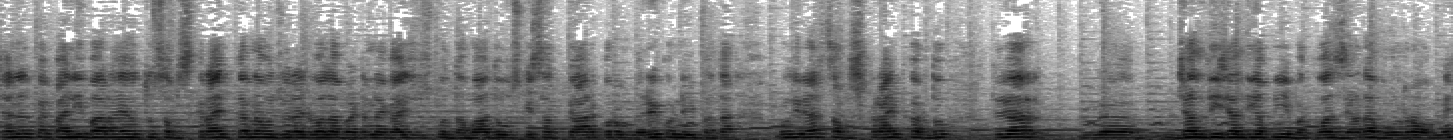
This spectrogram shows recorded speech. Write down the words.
चैनल पे पहली बार आए हो तो सब्सक्राइब करना। वो जो रेड वाला बटन है गाइस उसको दबा दो, उसके साथ प्यार करो। मेरे को नहीं पता मगर यार सब्सक्राइब कर दो। तो यार जल्दी जल्दी अपनी बकवास ज़्यादा बोल रहा हूँ मैं।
